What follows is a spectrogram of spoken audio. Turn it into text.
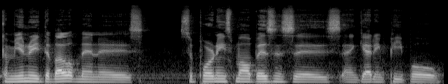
community development is supporting small businesses and getting people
